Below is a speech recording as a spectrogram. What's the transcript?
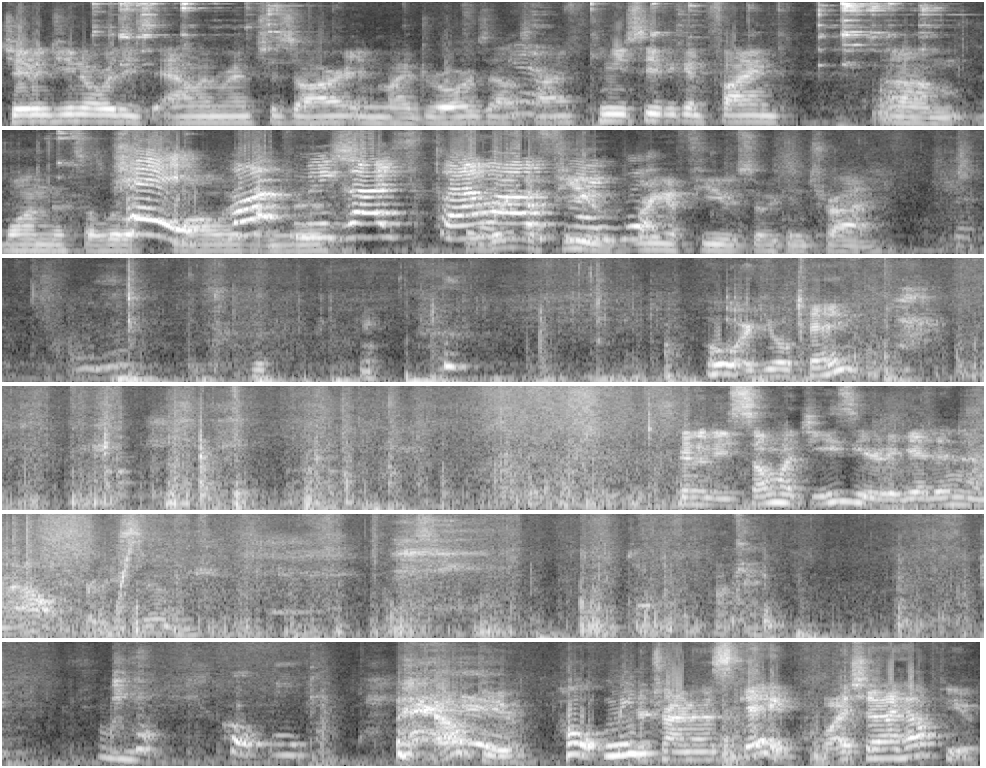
Javen, do you know where these Allen wrenches are in my drawers outside? Can you see if you can find um, one that's a little Hey, smaller watch than me this? guys climb Well, bring a few. Bring a few so we can try. oh, are you okay? It's gonna be so much easier to get in and out pretty soon. Okay, Help me. help you. Help me. You're trying to escape. Why should I help you?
